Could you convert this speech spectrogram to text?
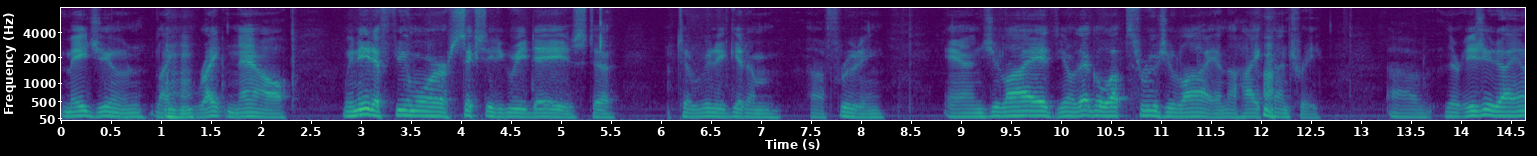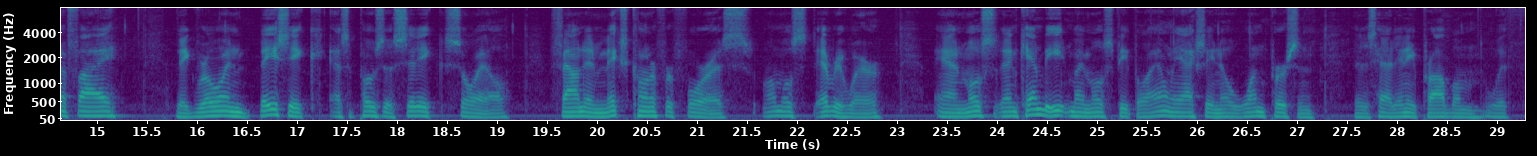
May, June, like Mhm. right now. We need a few more 60 degree days to to really get them uh, fruiting. And July, you know, they'll go up through July in the high Huh. country. Uh, they're easy to identify. They grow in basic as opposed to acidic soil, found in mixed conifer forests almost everywhere, and most and can be eaten by most people. I only actually know one person that has had any problem with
